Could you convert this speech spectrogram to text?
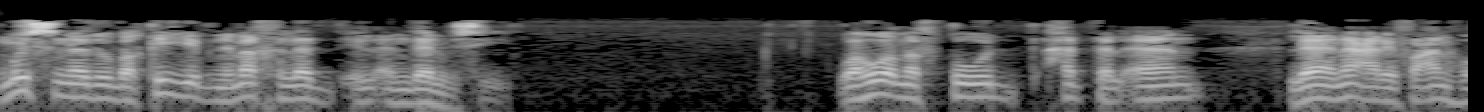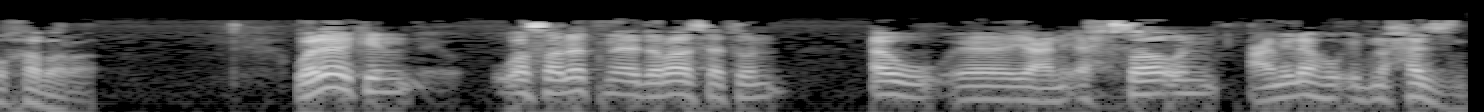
مسند بقي بن مخلد الأندلسي وهو مفقود حتى الآن لا نعرف عنه خبرا. ولكن وصلتنا دراسة أو يعني إحصاء عمله ابن حزم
